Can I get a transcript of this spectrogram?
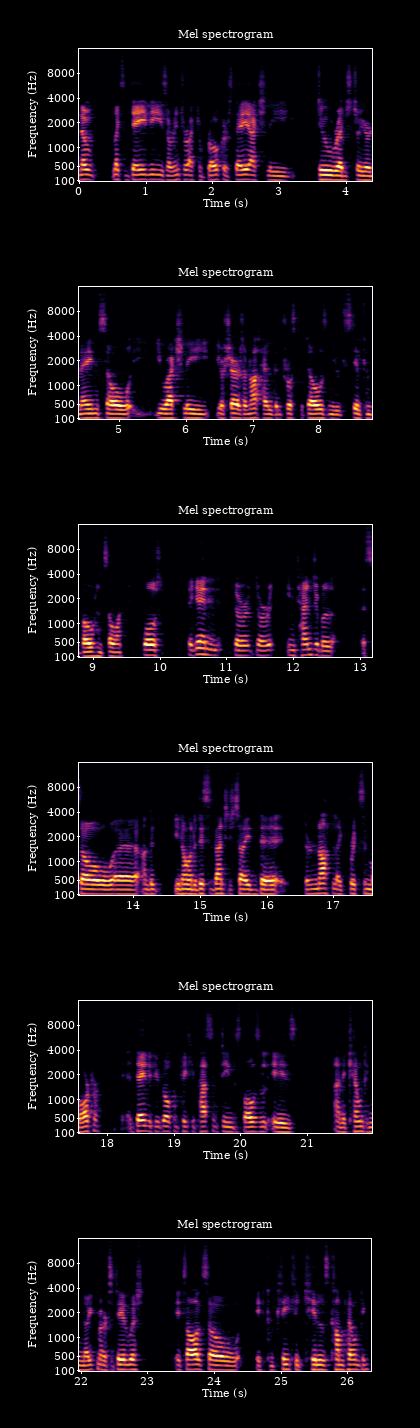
now, like the Davies or Interactive Brokers, they actually do register your name, so you actually your shares are not held in trust with those, and you still can vote and so on. But again, they're they're intangible. So uh, on the you know on the disadvantage side, the, they're not like bricks and mortar. Then, if you go completely passive, deemed disposal is an accounting nightmare to deal with. It's also it completely kills compounding.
